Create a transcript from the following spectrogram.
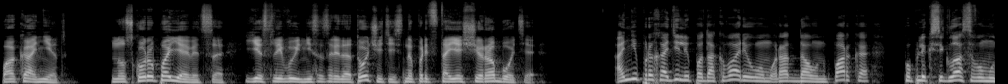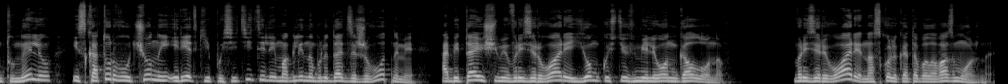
«Пока нет», но скоро появится, если вы не сосредоточитесь на предстоящей работе». Они проходили под аквариумом Раддаун-парка по плексигласовому туннелю, из которого ученые и редкие посетители могли наблюдать за животными, обитающими в резервуаре емкостью в миллион галлонов. В резервуаре, насколько это было возможно,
